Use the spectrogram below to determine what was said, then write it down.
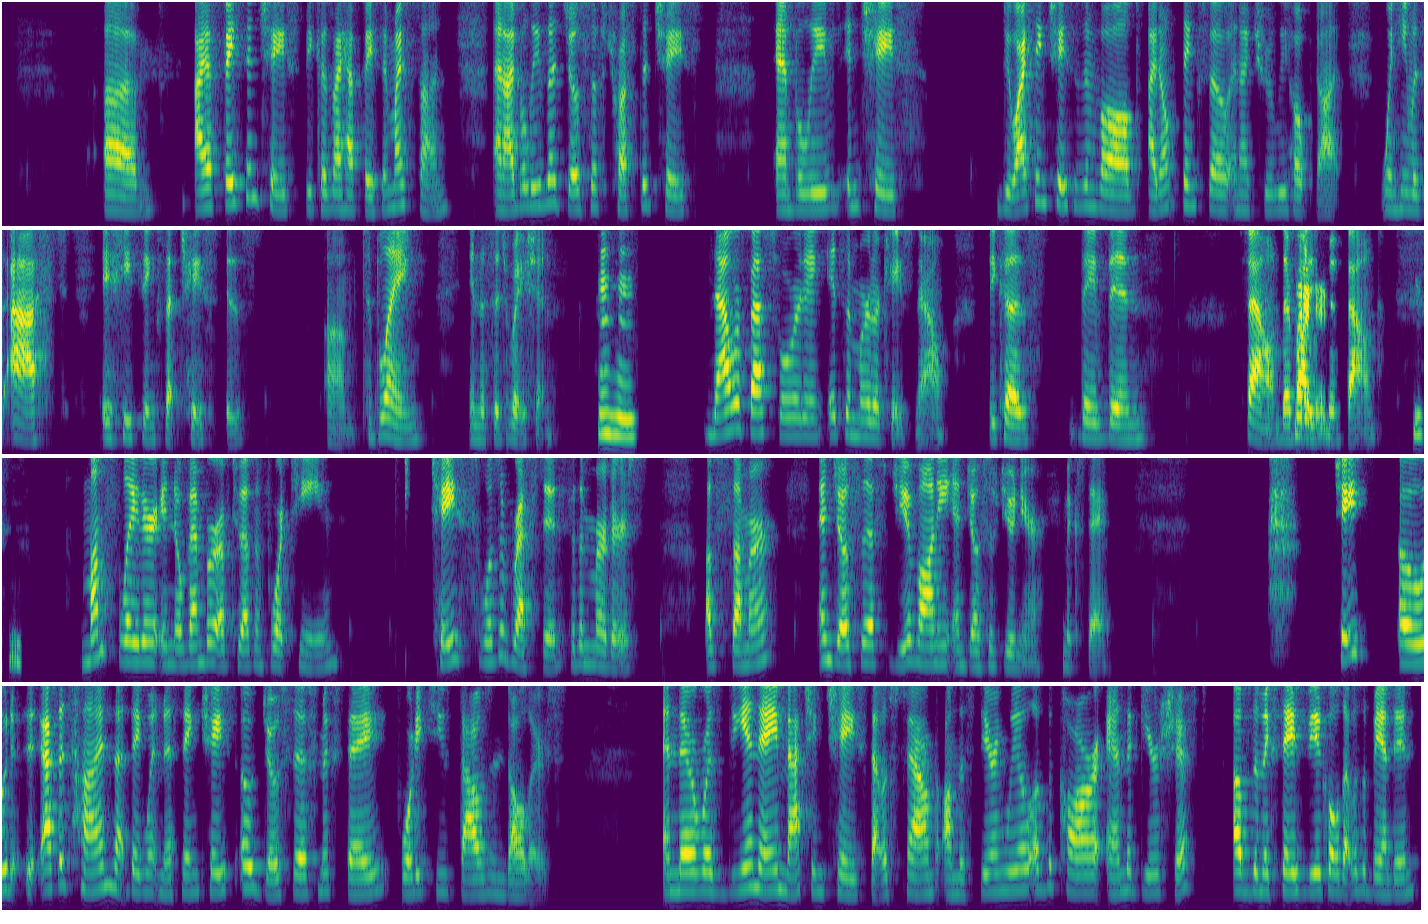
Um, I have faith in Chase because I have faith in my son. And I believe that Joseph trusted Chase and believed in Chase. Do I think Chase is involved? I don't think so. And I truly hope not. When he was asked if he thinks that Chase is um, to blame in the situation. Mm-hmm. Now we're fast forwarding. It's a murder case now because they've been found. Their bodies Murdered. been found. Mm-hmm. Months later, in November of 2014, Chase was arrested for the murders of Summer and Joseph, Giovanni, and Joseph Jr. McStay. Chase owed, at the time that they went missing, Chase owed Joseph McStay $42,000. And there was DNA matching Chase that was found on the steering wheel of the car and the gear shift of the McStay's vehicle that was abandoned.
